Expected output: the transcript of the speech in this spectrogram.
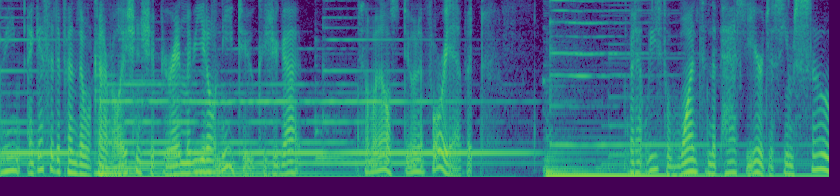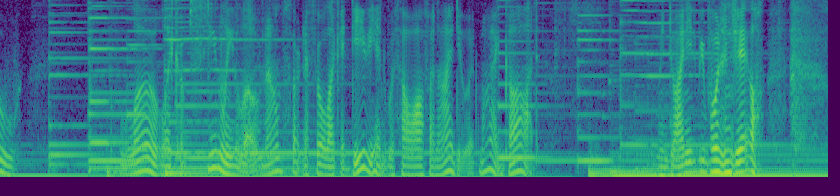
I mean, I guess it depends on what kind of relationship you're in. Maybe you don't need to because you got someone else doing it for you, but. But at least once in the past year just seems so low, like obscenely low. Now I'm starting to feel like a deviant with how often I do it. My God. I mean, do I need to be put in jail?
